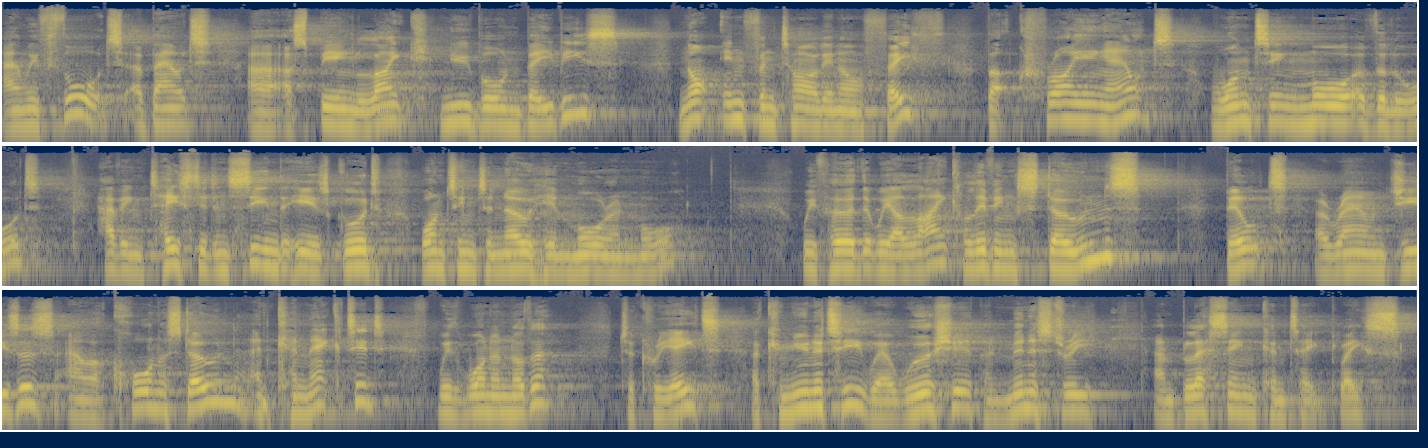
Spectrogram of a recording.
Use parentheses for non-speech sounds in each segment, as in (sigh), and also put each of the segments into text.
and we've thought about uh, us being like newborn babies, not infantile in our faith, but crying out, wanting more of the Lord, having tasted and seen that He is good, wanting to know Him more and more. We've heard that we are like living stones built around Jesus, our cornerstone, and connected with one another to create a community where worship and ministry and blessing can take place.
